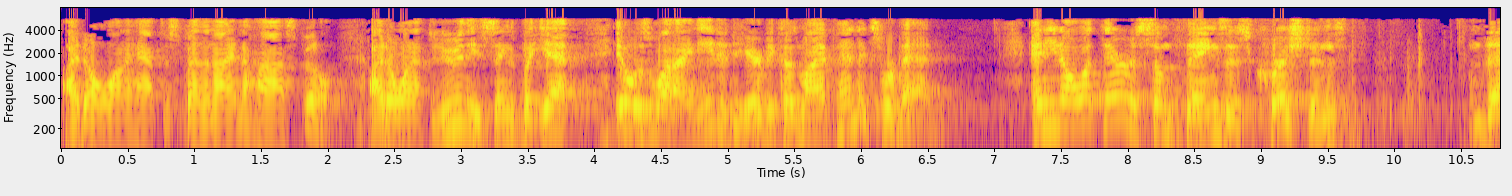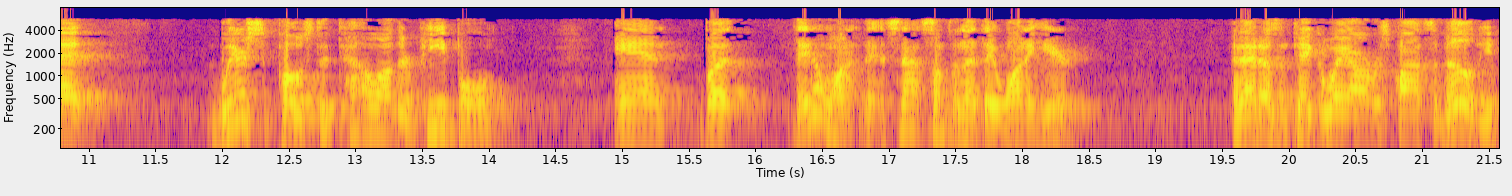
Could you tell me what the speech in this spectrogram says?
I don't want to have to spend the night in a hospital. I don't want to have to do these things, but yet it was what I needed to hear because my appendix were bad. And you know what? There are some things as Christians that we're supposed to tell other people and but they don't want it's not something that they want to hear. And that doesn't take away our responsibility,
